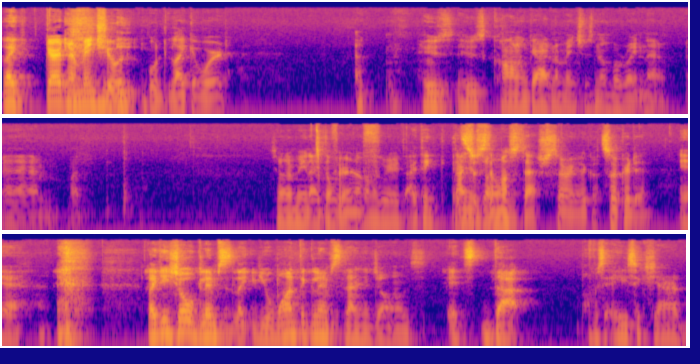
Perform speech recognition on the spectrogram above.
Like, Gardner he- Minshew would, would like a word. who's who's calling Gardner Minshew's number right now? Um, I, do you know what I mean? I don't, Fair I don't agree with. I think It's just a Jones- mustache. Sorry, I got suckered in. Yeah. like, he showed glimpses. Like, if you want the glimpse of Daniel Jones, it's that, what was it, 86 yard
